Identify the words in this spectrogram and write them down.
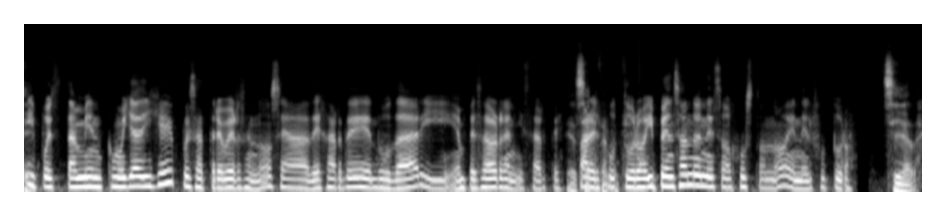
y pues también, como ya dije, pues atreverse, ¿no? O sea, dejar de dudar y empezar a organizarte para el futuro y pensando en eso justo, ¿no? En el futuro. Sí, Ada.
